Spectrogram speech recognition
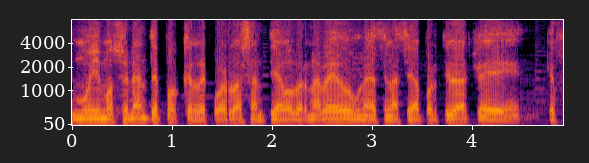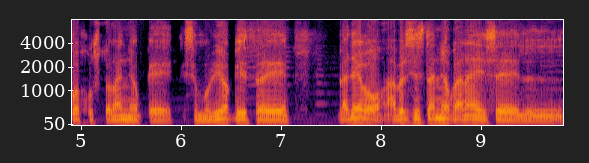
muy emocionante porque recuerdo a Santiago Bernabéu, una vez en la ciudad deportiva, que que fue justo el año que, se murió, que dice, Gallego, a ver si este año ganáis el,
